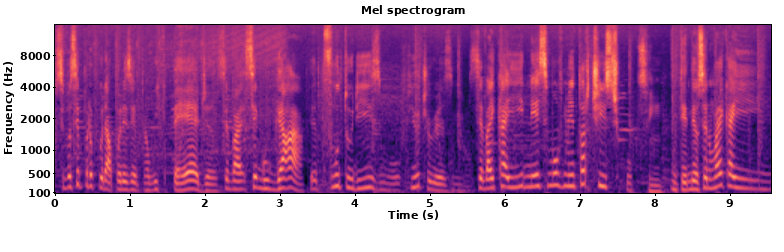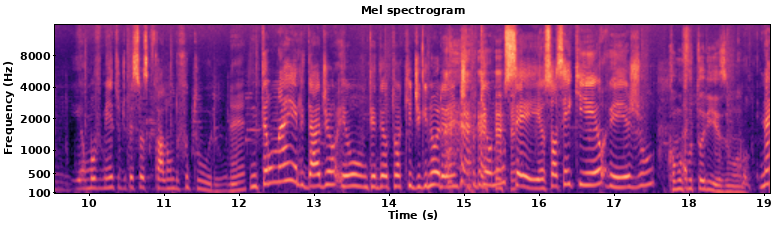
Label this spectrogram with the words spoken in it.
se você procurar, por exemplo, na Wikipédia, você vai, você googar eh, futurismo, futurism, você vai cair nesse movimento artístico. Sim. Entendeu? Você não vai cair em é um movimento de pessoas que falam do futuro, né? Então, na realidade, eu, eu entendeu? Eu tô aqui de ignorante, porque eu não sei. Eu só sei que eu vejo. Como futurismo. Na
